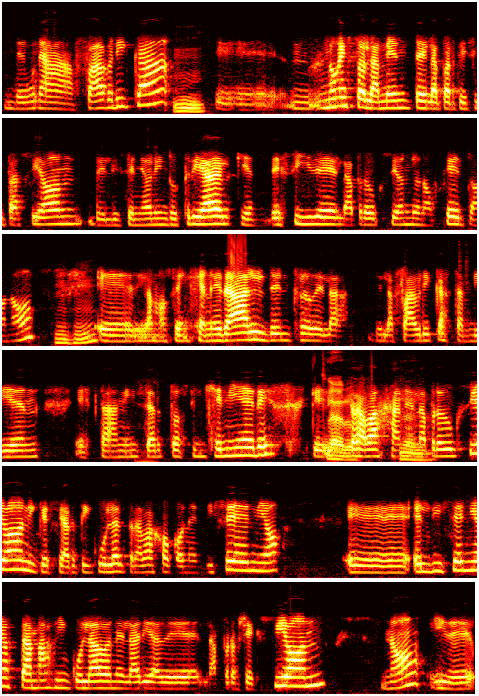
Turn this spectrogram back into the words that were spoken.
de una fábrica, Mm. eh, no es solamente la participación del diseñador industrial quien decide la producción de un objeto, ¿no? Eh, digamos, en general, dentro de, la- de las fábricas también están insertos ingenieros que Claro, trabajan claro. en la producción y que se articula el trabajo con el diseño. Eh, el diseño está más vinculado en el área de la proyección, ¿no? Y de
